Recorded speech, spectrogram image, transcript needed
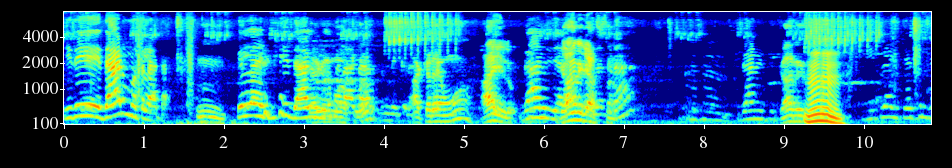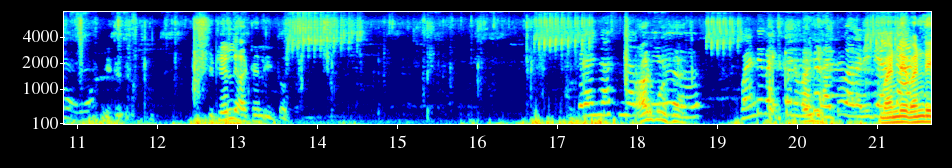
ఇది దాడి ముతలాట. పిల్లాడికి దాడి ముతలాట అక్కడేమో ఆయిల్. గానుగేస్తుంది ఇటు వెళ్ళి అటు వెళ్ళి ఆడుకుంటున్నారు. బండి పెట్టుకొని ఇటు బండి.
